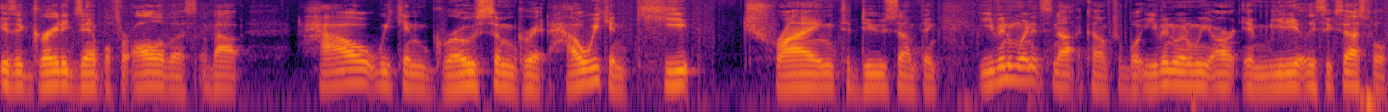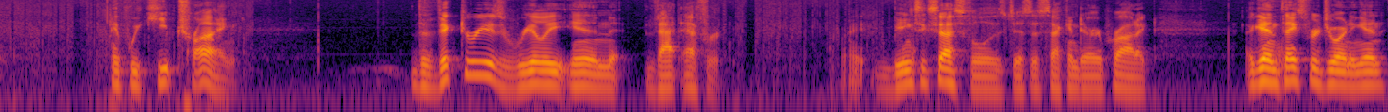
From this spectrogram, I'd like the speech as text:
is a great example for all of us about how we can grow some grit, how we can keep trying to do something, even when it's not comfortable, even when we aren't immediately successful. If we keep trying, the victory is really in that effort. Right? Being successful is just a secondary product. Again, thanks for joining in.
